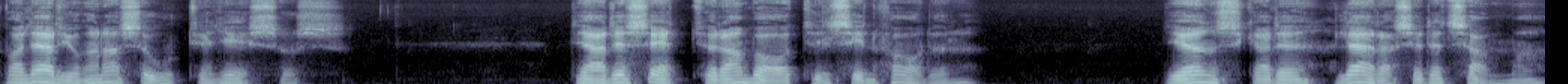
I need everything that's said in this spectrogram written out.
var lärjungarnas ord till Jesus. De hade sett hur han bad till sin fader. De önskade lära sig detsamma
